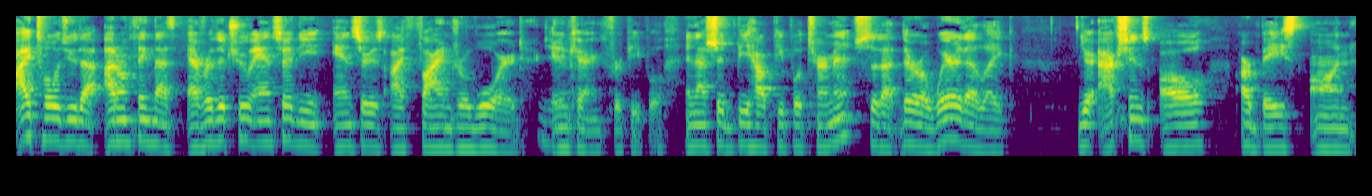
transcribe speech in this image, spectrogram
I told you that I don't think that's ever the true answer. The answer is I find reward in caring for people. And that should be how people term it so that they're aware that like your actions all are based on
